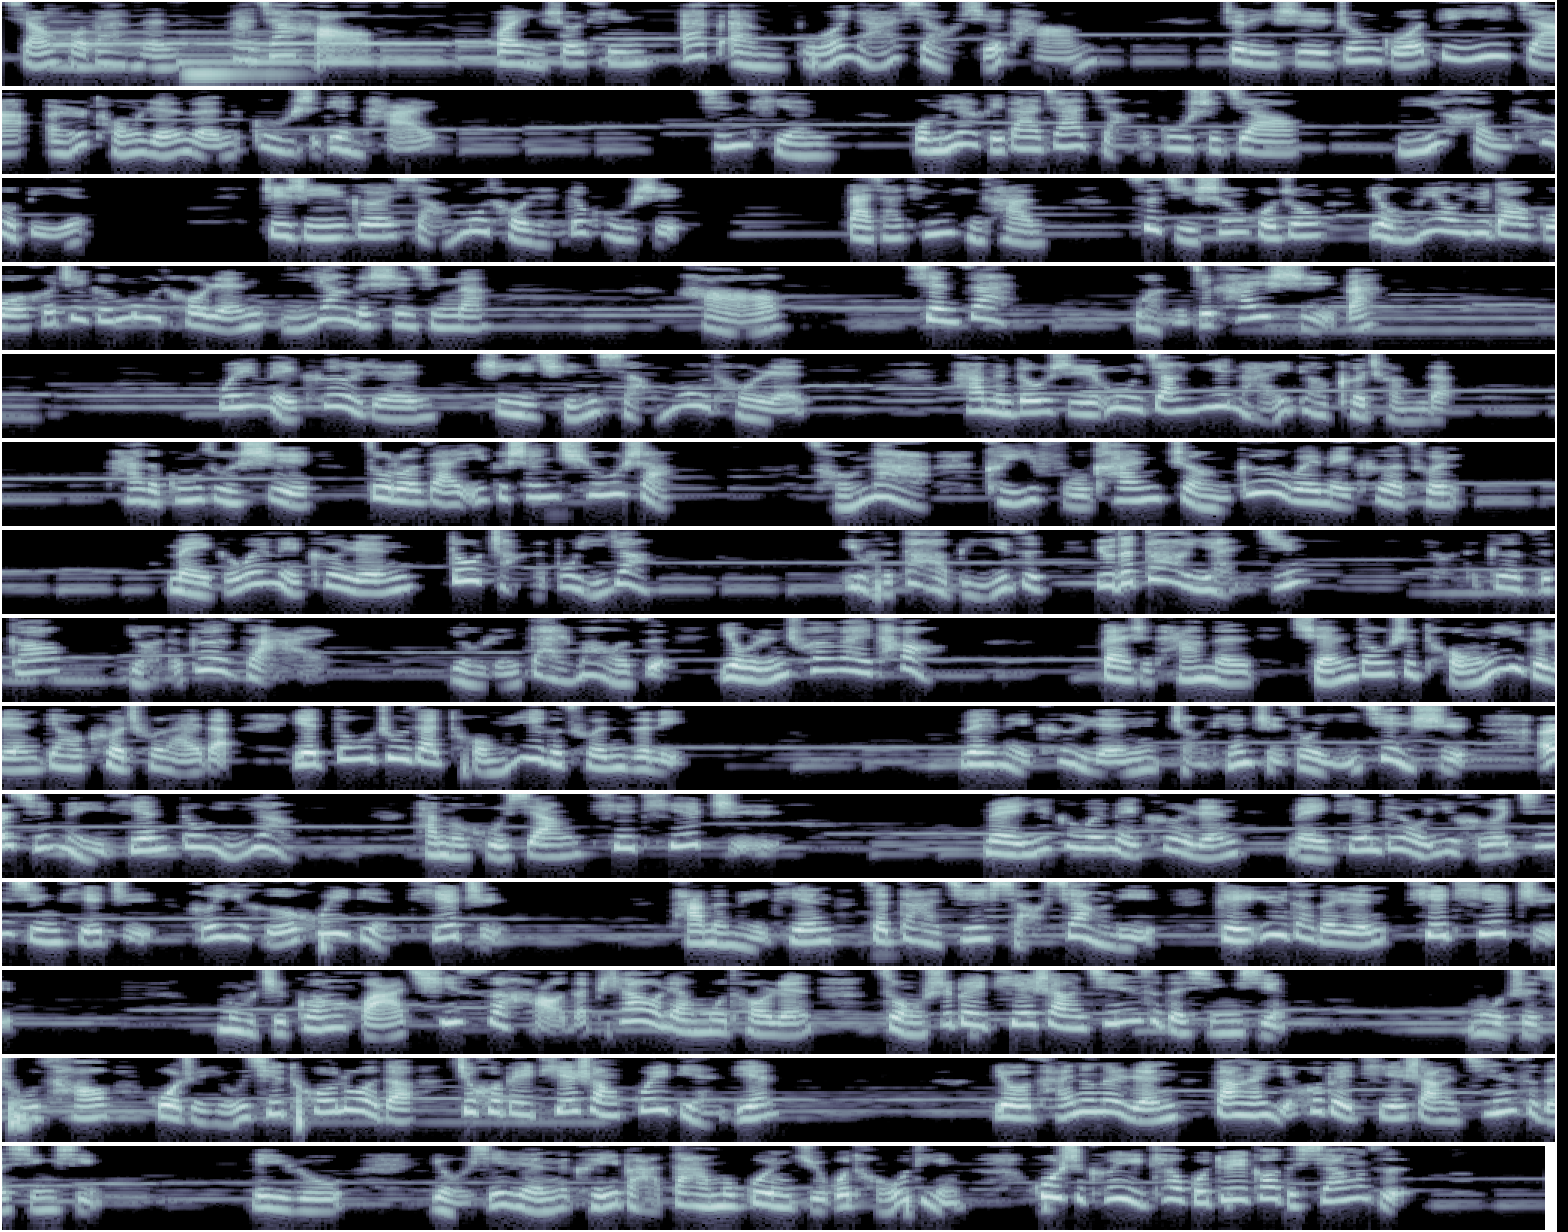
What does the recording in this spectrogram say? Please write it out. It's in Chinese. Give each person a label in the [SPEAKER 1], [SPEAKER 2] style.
[SPEAKER 1] 小伙伴们，大家好，欢迎收听 FM 博雅小学堂，这里是中国第一家儿童人文故事电台。今天我们要给大家讲的故事叫《你很特别》，这是一个小木头人的故事。大家听听看，自己生活中有没有遇到过和这个木头人一样的事情呢？好，现在。我们就开始吧。威美克人是一群小木头人，他们都是木匠伊莱雕刻成的。他的工作室坐落在一个山丘上，从那儿可以俯瞰整个威美克村。每个威美克人都长得不一样，有的大鼻子，有的大眼睛，有的个子高，有的个子矮。有人戴帽子，有人穿外套，但是他们全都是同一个人雕刻出来的，也都住在同一个村子里。威美克人整天只做一件事，而且每天都一样，他们互相贴贴纸。每一个威美克人每天都有一盒金星贴纸和一盒灰点贴纸，他们每天在大街小巷里给遇到的人贴贴纸。木质光滑、漆色好的漂亮木头人总是被贴上金色的星星；木质粗糙或者油漆脱落的就会被贴上灰点点。有才能的人当然也会被贴上金色的星星，例如有些人可以把大木棍举过头顶，或是可以跳过堆高的箱子。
